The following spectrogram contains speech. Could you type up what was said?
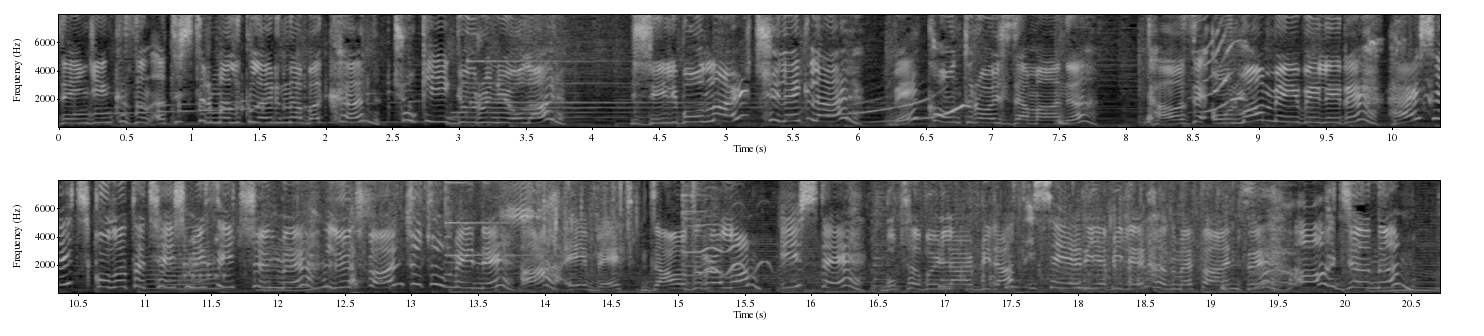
Zengin kızın atıştırmalıklarına bakın. Çok iyi görünüyorlar. Jelibonlar, çilekler ve kontrol zamanı. Taze orman meyveleri. Her şey çikolata çeşmesi için mi? Lütfen tutun beni. Ah evet, daldıralım. İşte bu tavırlar biraz işe yarayabilir hanımefendi. Ah canım.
